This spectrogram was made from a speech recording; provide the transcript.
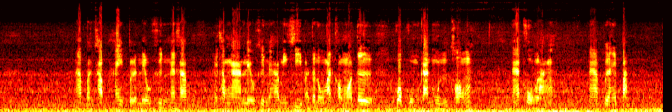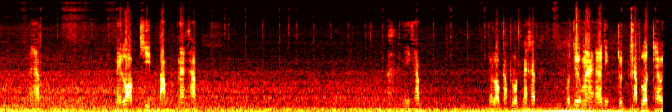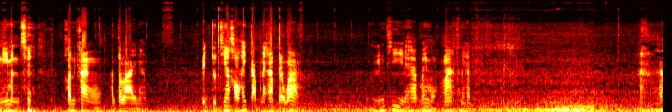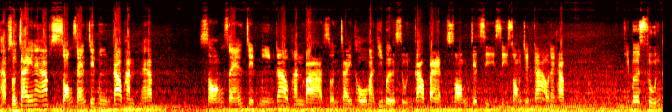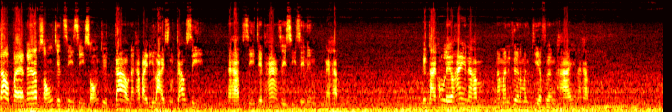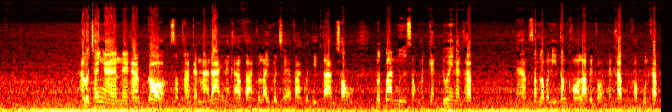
นะครับบังคับให้เปิดเร็วขึ้นนะครับ ให้ทำงานเร็วขึ้นนะครับ มีคีบอัตโนมัติของมอเตอร์ ควบคุมการหมุนของนะโครงหลังนะครับเพื่อให้ปั่นนะครับ ในรอบที่ต่ำนะครับนี่ครับ เดี๋ยวเรากลับรถนะครับรถเยอะมากนะจุดกลับรถแถวนี้มันค่อนข้างอันตรายนะครับ เป็นจุดที่เขาให้กลับนะครับ แต่ว่าพื้นที่นะครับ ไม่เหมาะมากนะครับนะครับ สนใจนะครับ279,000นะครับ279,000บาท สนใจโทรมาที่เบอร์0982744279นะครับ ที่เบอร์098นะครับ2744279นะครับ ID Line 094นะครับ4754441นะครับ เป็นถ่ายของเร็วให้นะครับ น้ำมันเครื่องน้ำมันเกียร์เฟืองท้ายนะครับ หารถใช้งานนะครับ ก็สอบถามกันมาได้นะครับ ฝากกดไลค์กดแชร์ฝากกดติดตามช่องรถบ้านมือสองขอนแก่นด้วยนะครับนะครับสำหรับวันนี้ต้องขอลาไปก่อนนะครับ ขอบคุณครับ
